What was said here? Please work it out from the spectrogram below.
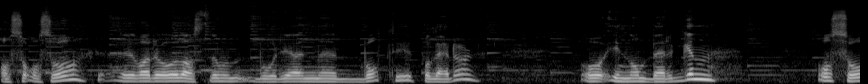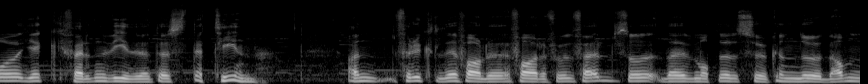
og så, og så eh, var det å laste om bord i en eh, båt på Lærdal. Og innom Bergen. Og så gikk ferden videre til Stettin. En fryktelig fare, farefull ferd, så de måtte søke nødhavn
